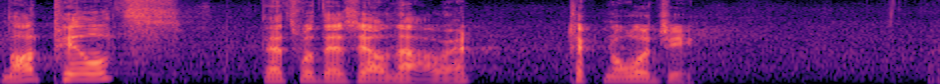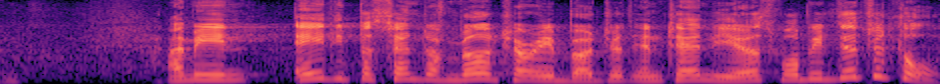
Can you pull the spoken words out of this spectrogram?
Not pills. That's what they sell now, right? Technology. I mean, 80% of military budget in 10 years will be digital.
